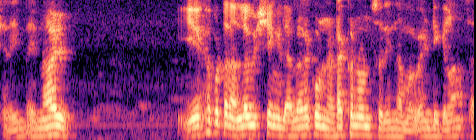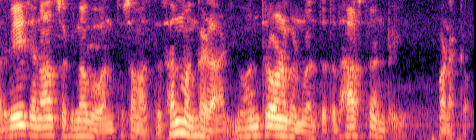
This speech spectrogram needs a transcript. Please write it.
சரி இந்த நாள் ஏகப்பட்ட நல்ல விஷயங்கள் எல்லாருக்கும் நடக்கணும்னு சொல்லி நம்ம வேண்டிக்கலாம். சர்வே ஜனா சுகினோ பவந்து சமஸ்த சன்மங்களாணி மந்திரோணகன் வந்து ததாஸ்து நன்றி. வணக்கம்.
